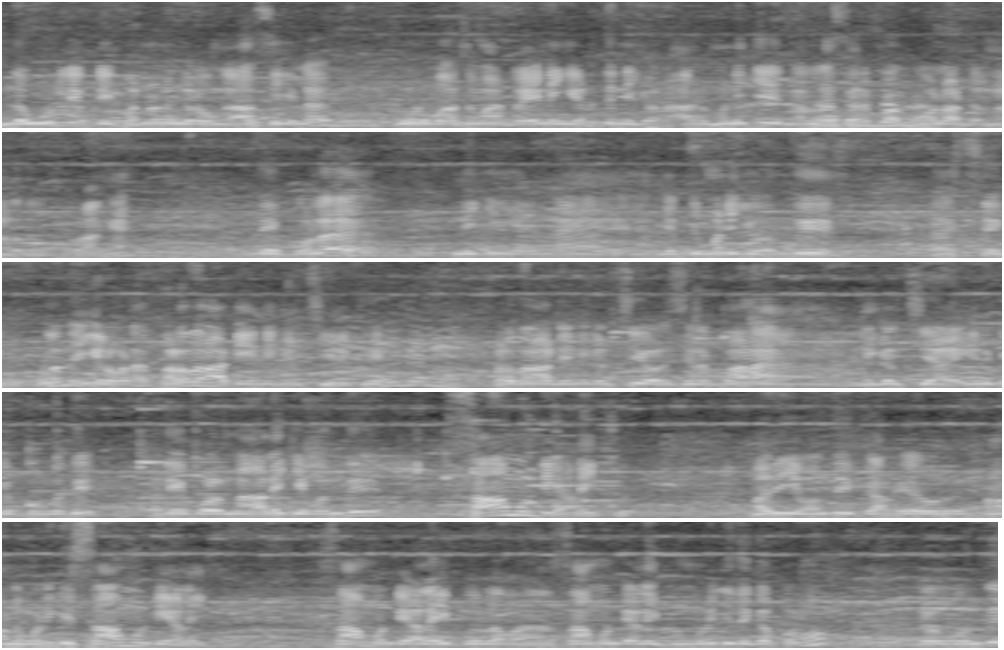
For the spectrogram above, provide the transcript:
இந்த ஊரில் இப்படி பண்ணணுங்கிறவங்க ஆசையில் மூணு மாதமாக ட்ரைனிங் எடுத்து இன்றைக்கி ஒரு ஆறு மணிக்கு நல்ல சிறப்பாக கோலாட்டம் நடந்துட்டு போகிறாங்க இதே போல் இன்றைக்கி என்ன எட்டு மணிக்கு வந்து குழந்தைகளோட பரதநாட்டிய நிகழ்ச்சி இருக்குது பரதநாட்டிய நிகழ்ச்சி ஒரு சிறப்பான நிகழ்ச்சியாக இருக்க போகுது. அதே போல் நாளைக்கு வந்து சாமுண்டி அழைப்பு. மதியம் வந்து காலையில் ஒரு பன்னெண்டு மணிக்கு சாமுண்டி அழைப்பு. சாமுண்டி அழைப்பில் சாமுண்டி அழைப்பு முடிஞ்சதுக்கப்புறம் வந்து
